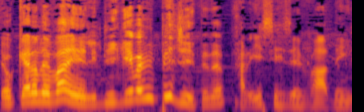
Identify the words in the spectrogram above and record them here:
eu quero levar ele. Ninguém vai me pedir, entendeu? Cara, esse reservado, hein?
